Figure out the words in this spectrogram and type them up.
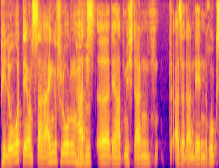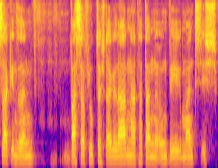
Pilot, der uns da reingeflogen hat, mhm. äh, der hat mich dann, als er dann den Rucksack in sein Wasserflugzeug da geladen hat, hat dann irgendwie gemeint, ich,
